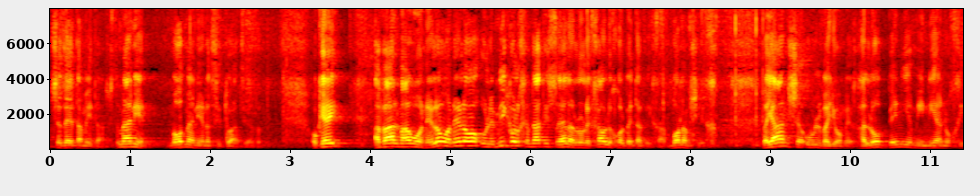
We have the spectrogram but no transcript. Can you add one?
שזה את המידע. זה מעניין, מאוד מעניין הסיטואציה הזאת. אוקיי? אבל מה הוא עונה לו? הוא עונה לו, ולמי כל חמדת ישראל הלא לך ולכל בית אביך. בוא נמשיך. ויען שאול ויאמר, הלא בן ימיני אנוכי,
